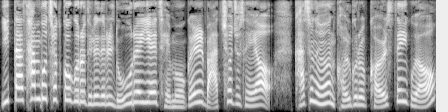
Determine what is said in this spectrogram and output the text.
이따 3부 첫 곡으로 들려드릴 노래의 제목을 맞춰주세요. 가수는 걸그룹 걸스데이고요.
